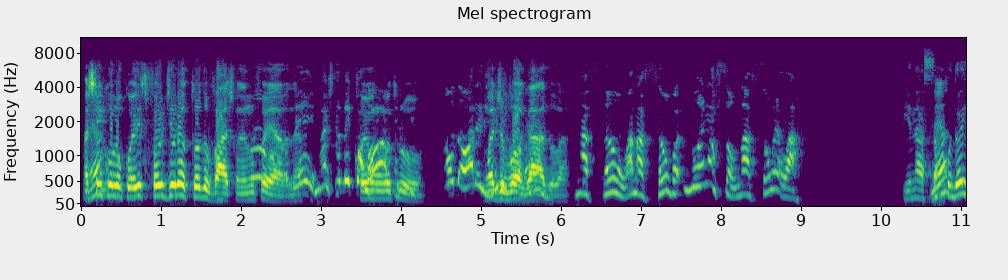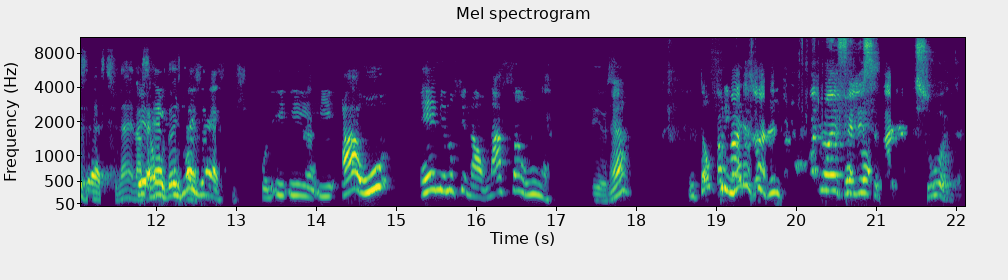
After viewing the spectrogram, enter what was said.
Mas quem colocou isso foi o diretor do Vasco, né? Não, não foi ela, né? também, né? Mas também coloca. Foi um outro. Toda hora um advogado lá. Nação, a nação. Não é nação, nação é lá. E nação né? com dois S, né? Nação é, com dois, com dois S. S. E, e, e AU M no final, nação 1. Isso. Né? Então, primeiro Mas, é o seguinte. Foi uma infelicidade absurda.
